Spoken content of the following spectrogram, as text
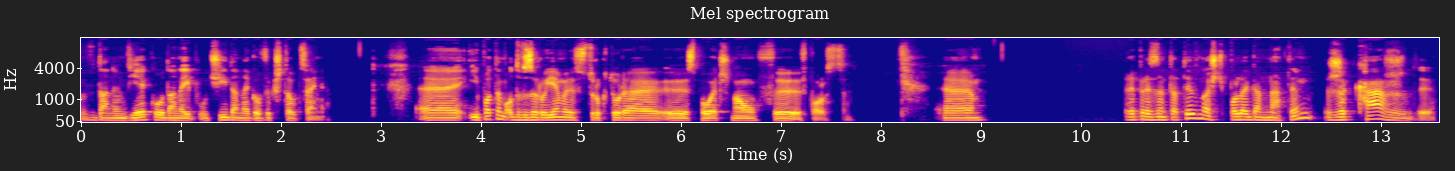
w danym wieku, danej płci, danego wykształcenia. E, I potem odwzorujemy strukturę y, społeczną w, w Polsce. E, reprezentatywność polega na tym, że każdy,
